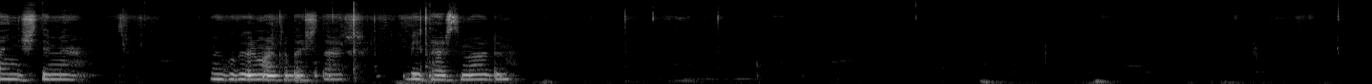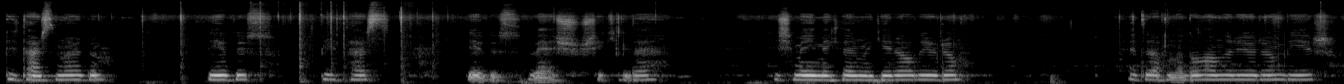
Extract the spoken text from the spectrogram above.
Aynı işlemi uyguluyorum arkadaşlar. Bir tersimi ördüm. Bir tersimi ördüm. Bir düz, bir ters, bir düz ve şu şekilde işime ilmeklerimi geri alıyorum. Etrafına dolandırıyorum. Bir,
